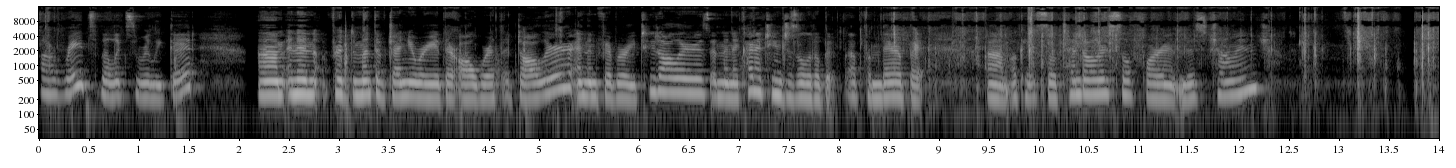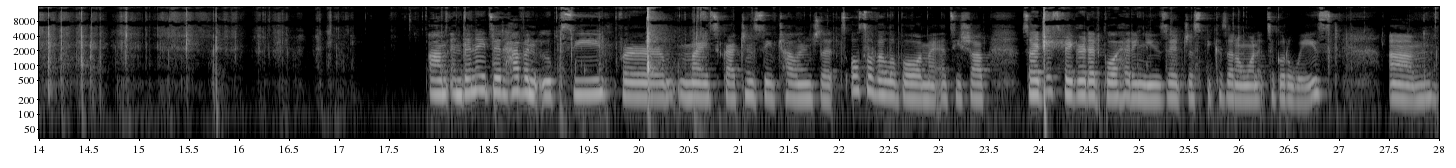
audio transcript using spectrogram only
All right, so that looks really good. Um, and then for the month of January, they're all worth a dollar, and then February, $2, and then it kind of changes a little bit up from there, but um, okay, so $10 so far in this challenge. Um, and then I did have an oopsie for my scratch and save challenge that's also available on my Etsy shop. So I just figured I'd go ahead and use it just because I don't want it to go to waste. Um,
